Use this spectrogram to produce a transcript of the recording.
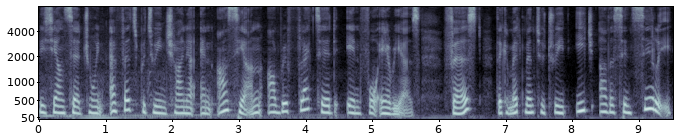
Li Qiang said joint efforts between China and ASEAN are reflected in four areas. First, the commitment to treat each other sincerely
